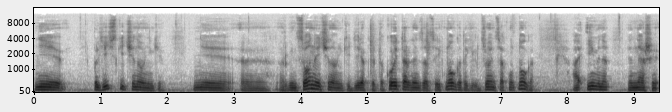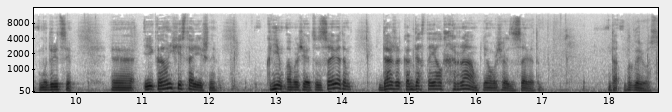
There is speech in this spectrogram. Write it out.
не политические чиновники, не э, организационные чиновники, директор такой-то организации, их много, таких Джойн Сахмут много, а именно наши мудрецы. Э, и когда у них есть старейшины, к ним обращаются за советом, даже когда стоял храм, к ним обращаются за советом. Да, благодарю вас.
